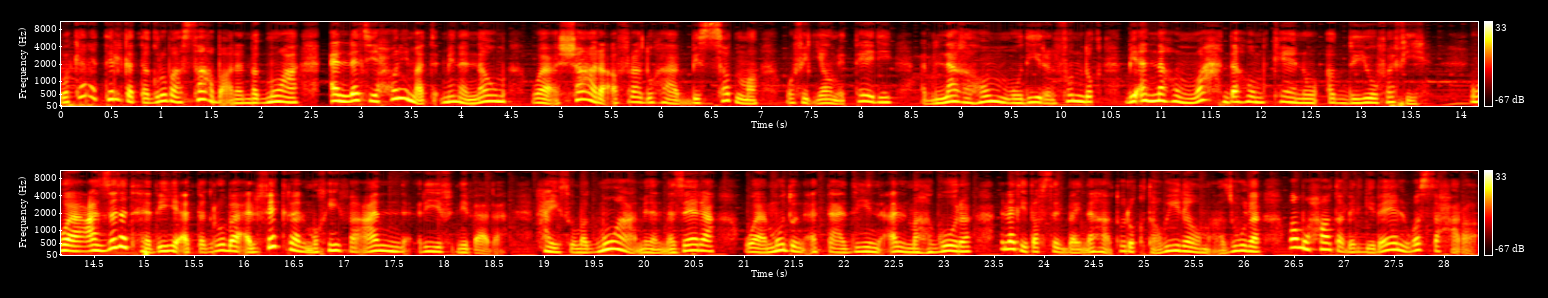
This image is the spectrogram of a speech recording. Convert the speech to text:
وكانت تلك التجربة صعبة على المجموعة التي حرمت من النوم وشعر أفرادها بالصدمة. وفي اليوم التالي أبلغهم مدير الفندق بأنهم وحدهم كانوا الضيوف فيه. وعززت هذه التجربة الفكرة المخيفة عن ريف نيفادا حيث مجموعة من المزارع ومدن التعدين المهجورة التي تفصل بينها طرق طويلة ومعزولة ومحاطة بالجبال والصحراء.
